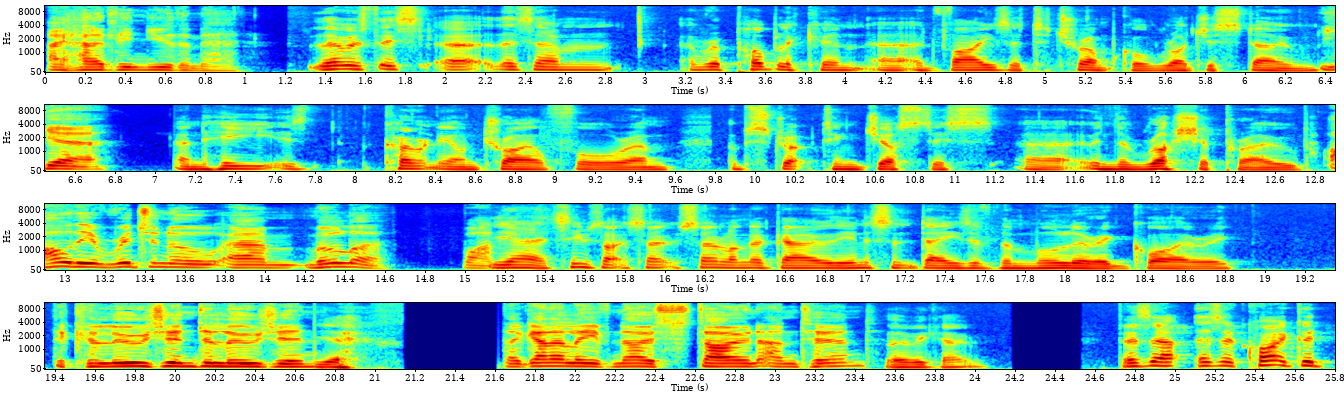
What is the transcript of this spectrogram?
I hardly knew the man. There was this. Uh, there's um a Republican uh, advisor to Trump called Roger Stone, Yeah. and he is currently on trial for um obstructing justice uh, in the Russia probe. Oh, the original um, Mueller one. Yeah, it seems like so so long ago, the innocent days of the Mueller inquiry. The collusion delusion. Yeah, They're going to leave no stone unturned. there we go. There's a there's a quite good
